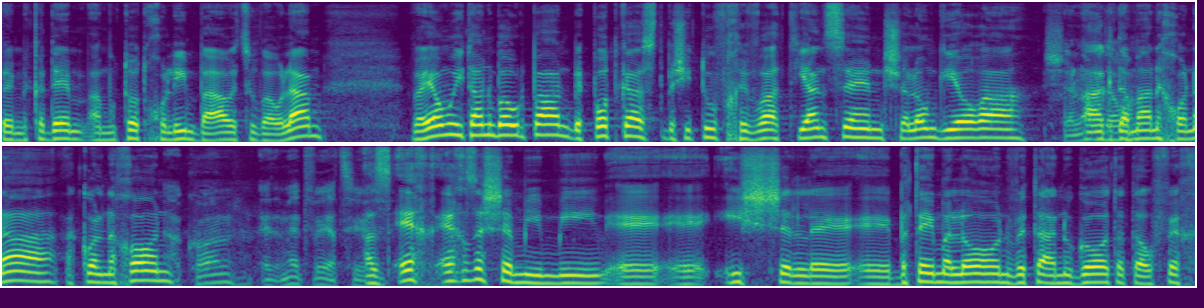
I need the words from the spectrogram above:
ומקדם עמותות חולים בארץ ובעולם. והיום הוא איתנו באולפן בפודקאסט בשיתוף חברת יאנסן. שלום גיורא. שלום ההקדמה דורון. נכונה, הכל נכון. הכל אמת ויציב. אז איך, איך זה שמאיש של אה, אה, בתי מלון ותענוגות אתה הופך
